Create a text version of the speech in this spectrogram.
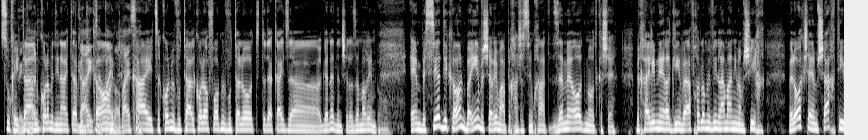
צוק איתן. כל המדינה הייתה קיץ בדיכאון, 2014. קיץ, הכל מבוטל, כל ההופעות מבוטלות, אתה יודע, קיץ זה הגן עדן של הזמרים. הם בשיא הדיכאון באים ושרים מהפכה של שמחה, זה מאוד מאוד קשה. וחיילים נהרגים ואף אחד לא מבין למה אני ממשיך. ולא רק שהמשכתי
